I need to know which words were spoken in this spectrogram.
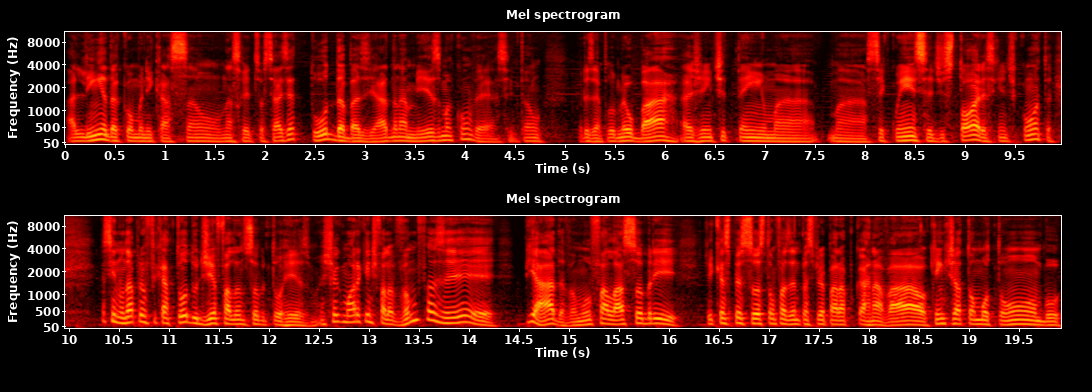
a linha da comunicação nas redes sociais é toda baseada na mesma conversa. Então, por exemplo, o meu bar, a gente tem uma, uma sequência de histórias que a gente conta. Assim, não dá para eu ficar todo dia falando sobre torresmo. Aí chega uma hora que a gente fala, vamos fazer piada, vamos falar sobre o que, que as pessoas estão fazendo para se preparar para o carnaval, quem que já tomou tombo,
